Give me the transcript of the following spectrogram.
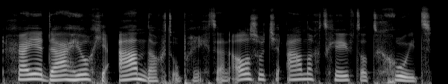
ga je daar heel erg je aandacht op richten. En alles wat je aandacht geeft, dat groeit.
